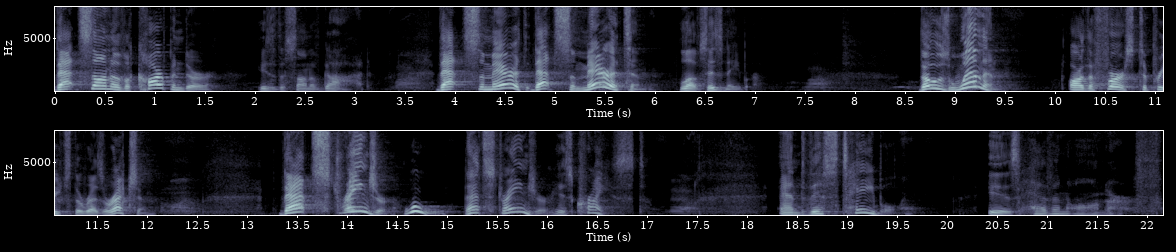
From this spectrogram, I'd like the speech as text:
That son of a carpenter is the Son of God. That Samaritan, that Samaritan loves his neighbor. Those women are the first to preach the resurrection. That stranger, woo, that stranger is Christ. And this table is heaven on earth.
